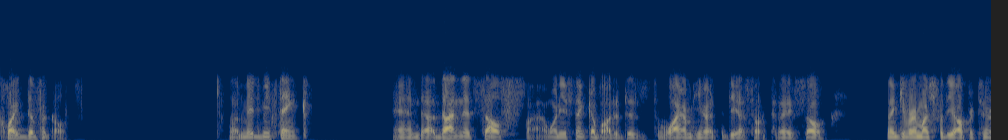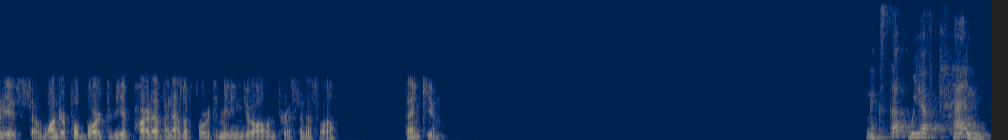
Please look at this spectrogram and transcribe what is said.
quite difficult. That made me think. And uh, that in itself, uh, when you think about it, is why I'm here at the DSO today. So thank you very much for the opportunity. It's a wonderful board to be a part of, and I look forward to meeting you all in person as well. Thank you. Next up, we have Ken.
